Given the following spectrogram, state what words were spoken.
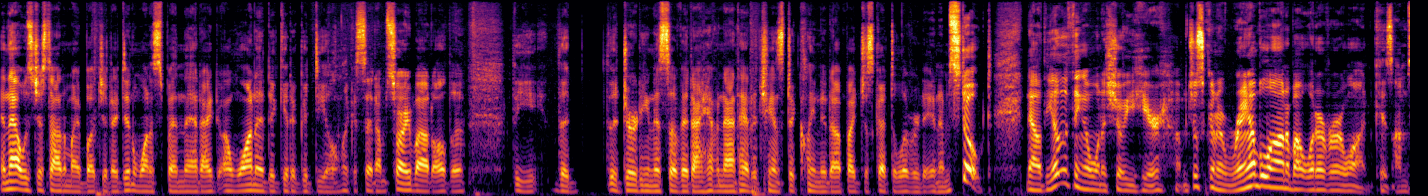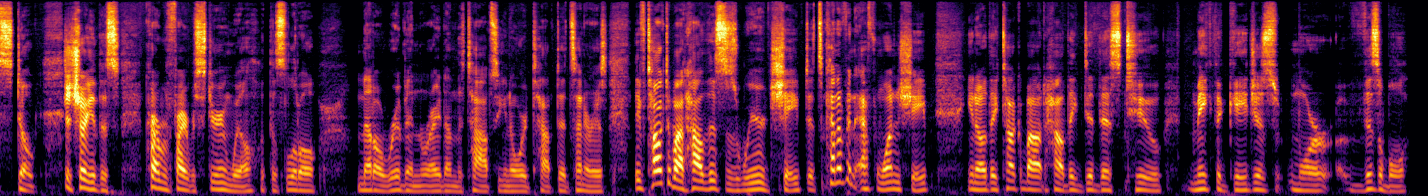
and that was just out of my budget. I didn't want to spend that. I, I wanted to get a good deal. Like I said, I'm sorry about all the, the the the dirtiness of it. I have not had a chance to clean it up. I just got delivered and I'm stoked. Now, the other thing I want to show you here, I'm just going to ramble on about whatever I want because I'm stoked. To show you this carbon fiber steering wheel with this little metal ribbon right on the top so you know where top dead center is. They've talked about how this is weird shaped. It's kind of an F1 shape. You know, they talk about how they did this to make the gauges more visible.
